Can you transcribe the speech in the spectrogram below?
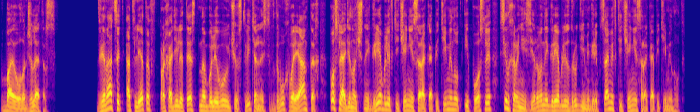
в Biology Letters. 12 атлетов проходили тест на болевую чувствительность в двух вариантах после одиночной гребли в течение 45 минут и после синхронизированной гребли с другими гребцами в течение 45 минут.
